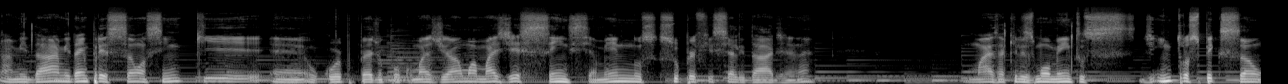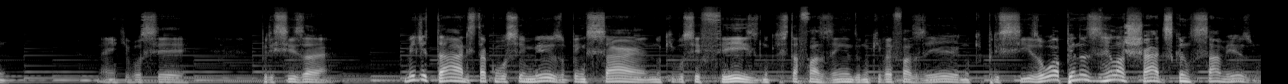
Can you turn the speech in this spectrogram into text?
Ah, me dá me dá a impressão assim que é, o corpo pede um pouco mais de alma, mais de essência, menos superficialidade, né? Mais aqueles momentos de introspecção, né, em que você precisa meditar, estar com você mesmo, pensar no que você fez, no que está fazendo, no que vai fazer, no que precisa, ou apenas relaxar, descansar mesmo.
